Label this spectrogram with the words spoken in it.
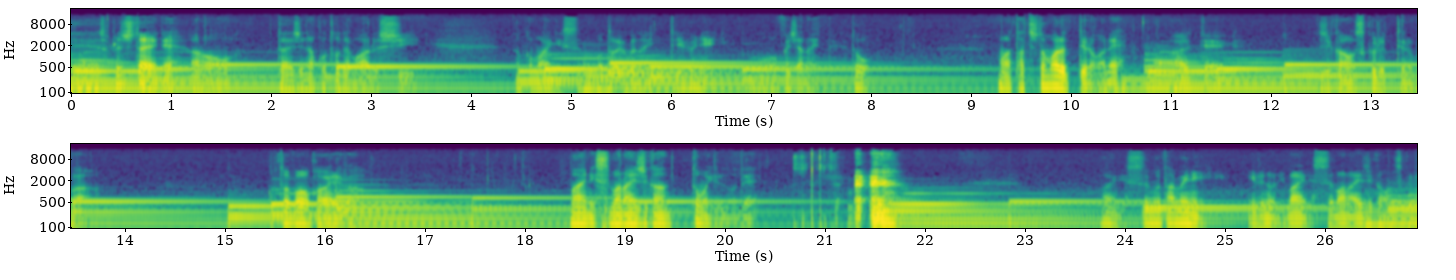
でそれ自体ねあの大事なことでもあるしなんか前に進むことは良くないっていうふうに思うわけじゃないんだけどまあ立ち止まるっていうのがねあえて時間を作るっていうのが言葉を変えれば前に進まない時間とも言えるので 前に進むためにいるのに前に進まない時間を作るっ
